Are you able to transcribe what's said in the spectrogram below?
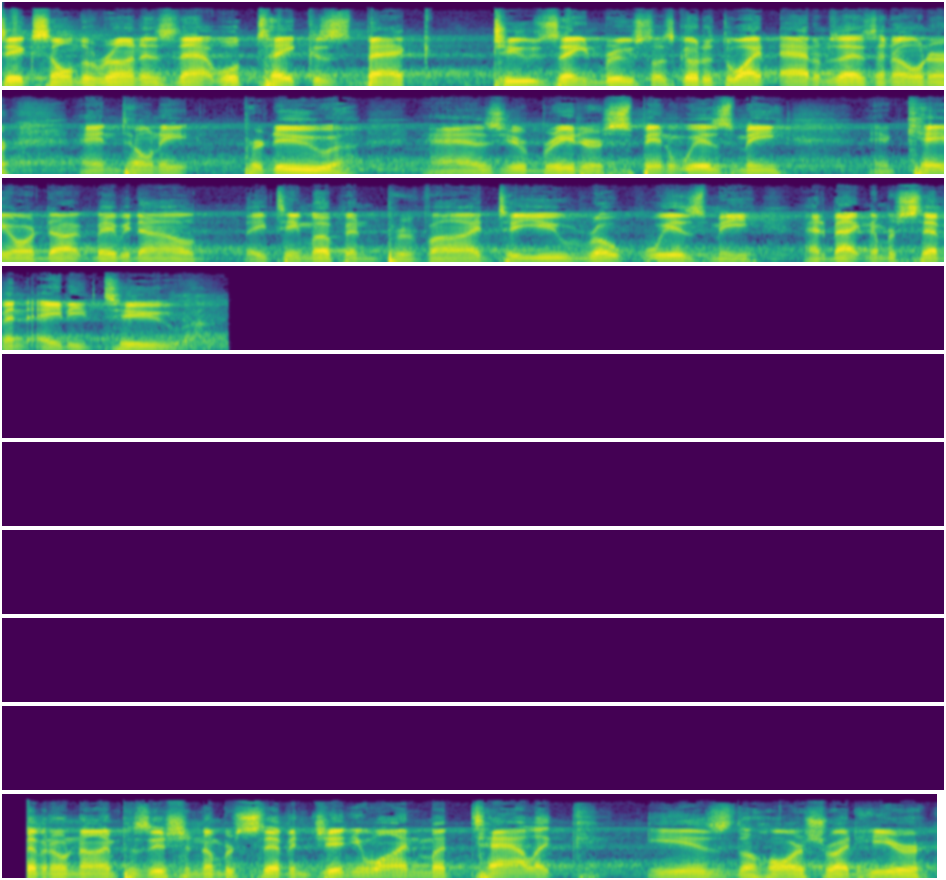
Six on the run as that will take us back to Zane Bruce. Let's go to Dwight Adams as an owner and Tony Purdue as your breeder. Spin Me and KR Doc Baby Dial, they team up and provide to you Rope Me at back number 782. Seven oh nine, position number seven. Genuine Metallic is the horse right here.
